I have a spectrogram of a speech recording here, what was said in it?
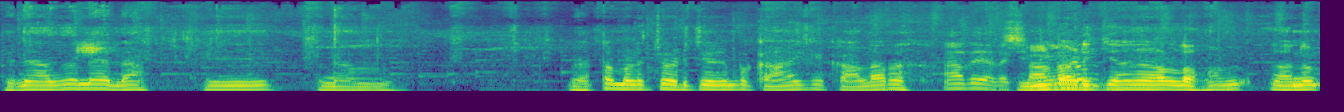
പിന്നെ അത് തന്നെയല്ല ഈ വെട്ടം വെളിച്ചം അടിച്ചു കഴിയുമ്പോൾ കായ്ക്ക് കളറ് അടിക്കാനുള്ള ചീമ്പടിക്കാനുള്ള സാധനം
